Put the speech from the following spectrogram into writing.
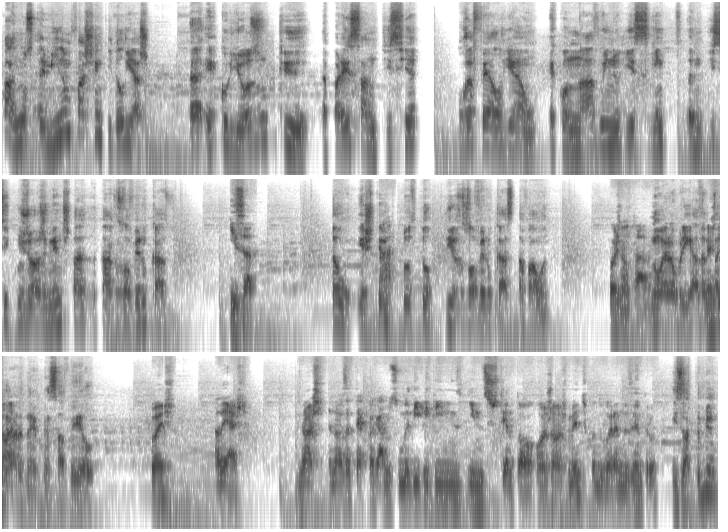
Pá, não a mim não me faz sentido. Aliás, ah, é curioso que apareça a notícia que o Rafael Leão é condenado e no dia seguinte a notícia que o Jorge Mendes está, está a resolver o caso. Exato. Então, este tempo Ah. todo que ele podia resolver o caso estava onde? Pois não estava. Não era obrigado a Mas não pagar, né? Pensava ele. Pois. Aliás, nós, nós até pagámos uma dívida in- inexistente ao, ao Jorge Mendes quando o Varandas entrou. Exatamente.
